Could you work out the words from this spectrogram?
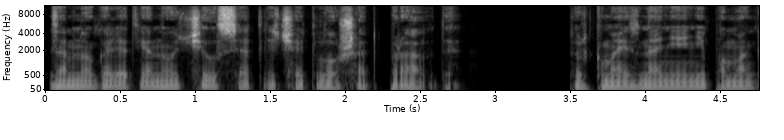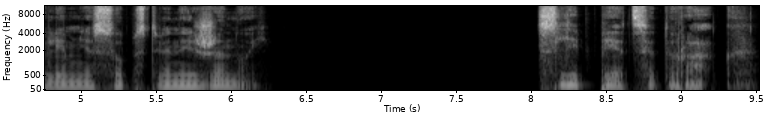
выводам. Ясное дело, что эта запись не подделка. За много лет я научился отличать ложь от правды. Только мои знания не помогли мне собственной женой. Слепец и дурак.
